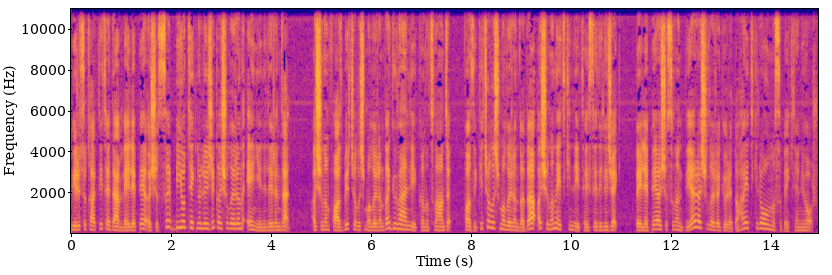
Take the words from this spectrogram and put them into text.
Virüsü taklit eden VLP aşısı biyoteknolojik aşıların en yenilerinden. Aşının faz 1 çalışmalarında güvenliği kanıtlandı. Faz 2 çalışmalarında da aşının etkinliği test edilecek. VLP aşısının diğer aşılara göre daha etkili olması bekleniyor.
